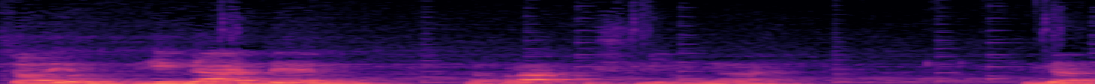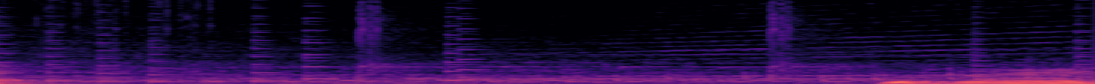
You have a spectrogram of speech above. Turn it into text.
So yung higa din, na practice din niya. Higa. Good girl.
